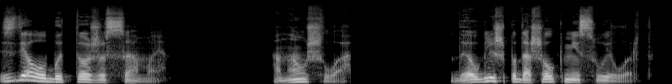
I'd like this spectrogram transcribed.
сделал бы то же самое. Она ушла. Делглиш подошел к мисс Уиллард.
